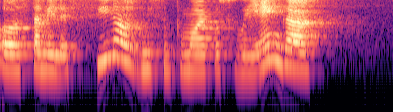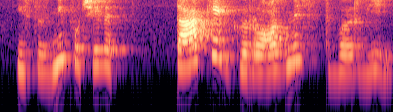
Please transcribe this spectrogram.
uh, sta imeli sina, mislim, po mojem, posvojenega in sta z njim počele take grozne stvari,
